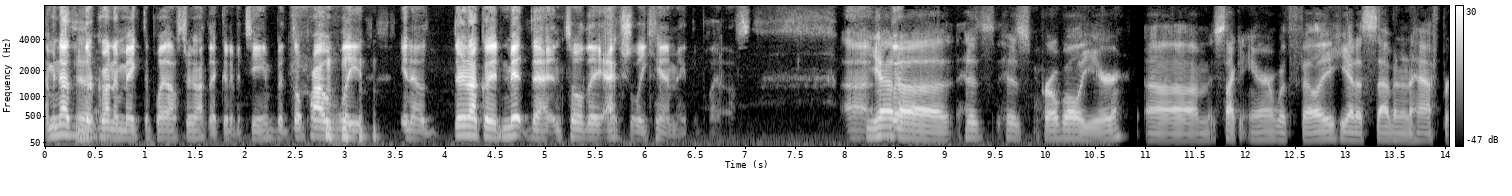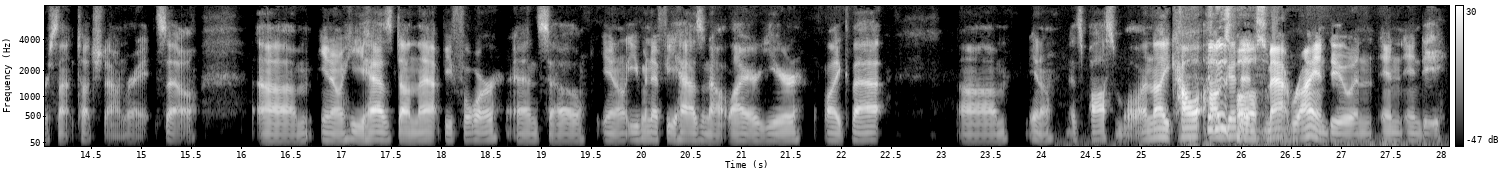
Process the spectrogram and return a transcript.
I mean, not that Yeah. they're going to make the playoffs; they're not that good of a team, but they'll probably, you know, they're not going to admit that until they actually can make the playoffs. Uh, He had but- uh his his Pro Bowl year, um, his second year with Philly. He had a seven and a half percent touchdown rate. So, um, you know, he has done that before, and so you know, even if he has an outlier year like that, um, you know, it's possible. And like, how how good did. Matt Ryan do in in Indy?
